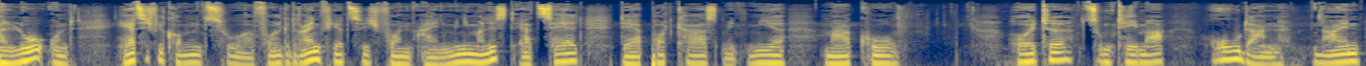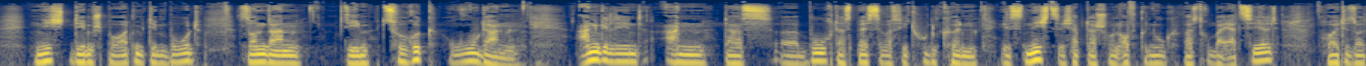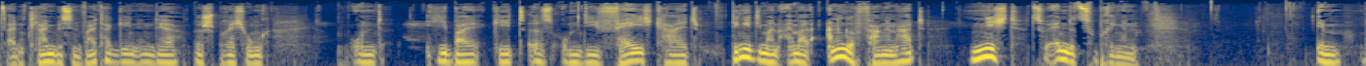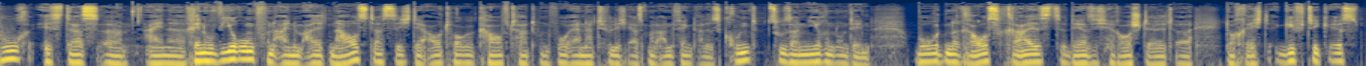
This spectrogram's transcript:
Hallo und herzlich willkommen zur Folge 43 von Ein Minimalist erzählt, der Podcast mit mir, Marco. Heute zum Thema Rudern. Nein, nicht dem Sport mit dem Boot, sondern dem Zurückrudern. Angelehnt an das äh, Buch Das Beste, was Sie tun können, ist nichts. Ich habe da schon oft genug was drüber erzählt. Heute soll es ein klein bisschen weitergehen in der Besprechung. Und hierbei geht es um die Fähigkeit, Dinge, die man einmal angefangen hat, nicht zu Ende zu bringen. Im Buch ist das äh, eine Renovierung von einem alten Haus, das sich der Autor gekauft hat und wo er natürlich erstmal anfängt, alles Grund zu sanieren und den Boden rausreißt, der sich herausstellt, äh, doch recht giftig ist.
